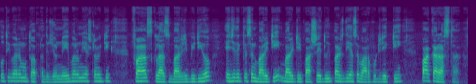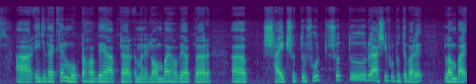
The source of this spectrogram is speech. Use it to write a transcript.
প্রতিবারের মতো আপনাদের জন্য এবারও নিয়ে আসলাম একটি ফার্স্ট ক্লাস বাড়ির ভিডিও এই যে দেখতেছেন বাড়িটি, বাড়িটির পাশে দুই পাশ দিয়ে আছে বারো ফুটের একটি পাকা রাস্তা। আর এই যে দেখেন, মুখটা হবে আপনার মানে লম্বায় হবে আপনার ষাট সত্তর ফুট, সত্তর আশি ফুট হতে পারে লম্বায়।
